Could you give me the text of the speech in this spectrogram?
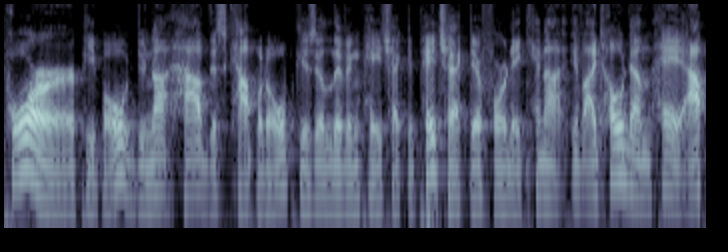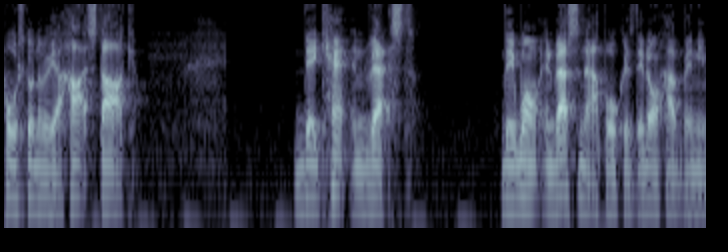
poorer people do not have this capital because they're living paycheck to paycheck. Therefore, they cannot. If I told them, hey, Apple is going to be a hot stock, they can't invest. They won't invest in Apple because they don't have any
